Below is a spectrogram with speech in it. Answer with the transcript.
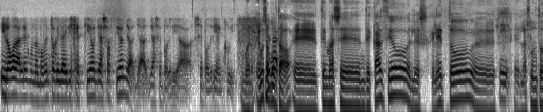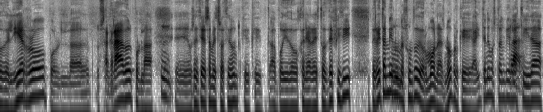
y luego darle en el momento que ya hay digestión y absorción ya, ya, ya se podría se podría incluir. Bueno, hemos apuntado eh, temas eh, de calcio, el esqueleto, eh, el asunto del hierro, por los sagrados, por la mm. ausencia de esa menstruación que, que, ha podido generar estos déficits, pero hay también mm. un asunto de hormonas, ¿no? Porque ahí tenemos también la actividad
